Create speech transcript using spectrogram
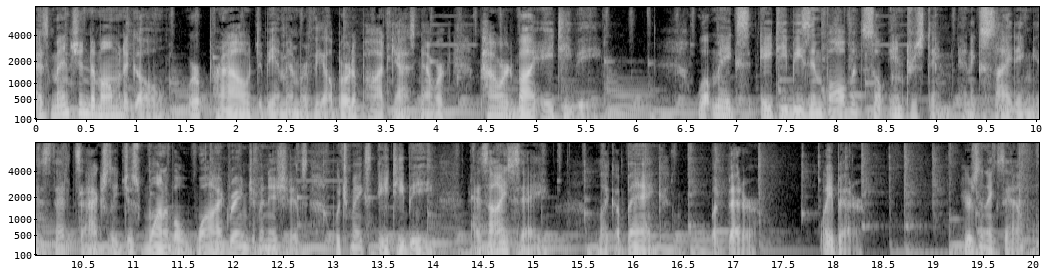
As mentioned a moment ago, we're proud to be a member of the Alberta Podcast Network powered by ATB. What makes ATB's involvement so interesting and exciting is that it's actually just one of a wide range of initiatives which makes ATB, as I say, like a bank, but better. Way better. Here's an example.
